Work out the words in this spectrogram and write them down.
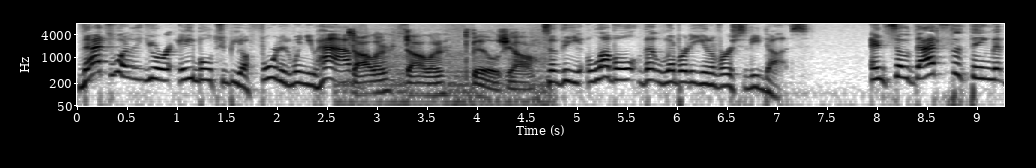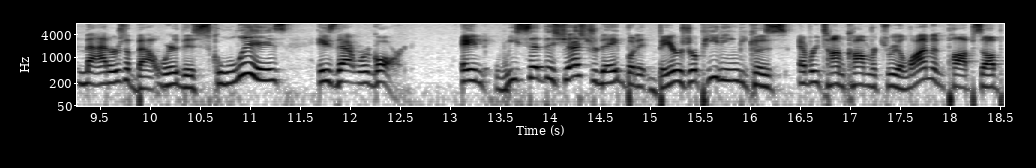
That's what you're able to be afforded when you have dollar, dollar bills, y'all. To the level that Liberty University does. And so that's the thing that matters about where this school is, is that regard. And we said this yesterday, but it bears repeating because every time conference realignment pops up,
